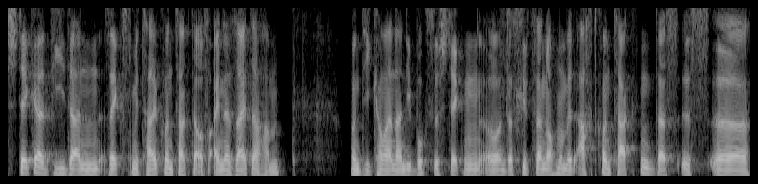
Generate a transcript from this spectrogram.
Stecker, die dann sechs Metallkontakte auf einer Seite haben. Und die kann man an die Buchse stecken. Und das gibt es dann nochmal mit acht Kontakten. Das ist äh,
